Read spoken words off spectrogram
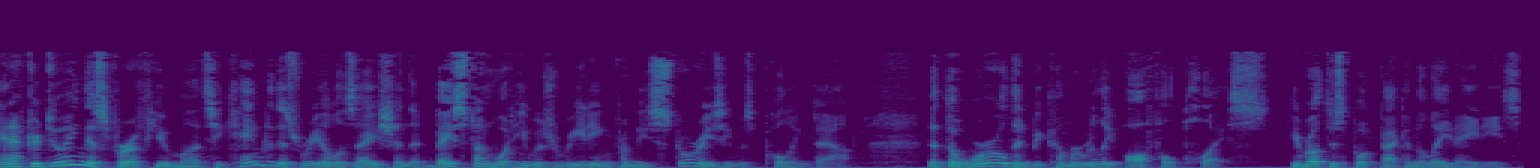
And after doing this for a few months, he came to this realization that based on what he was reading from these stories he was pulling down, that the world had become a really awful place. He wrote this book back in the late 80s.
